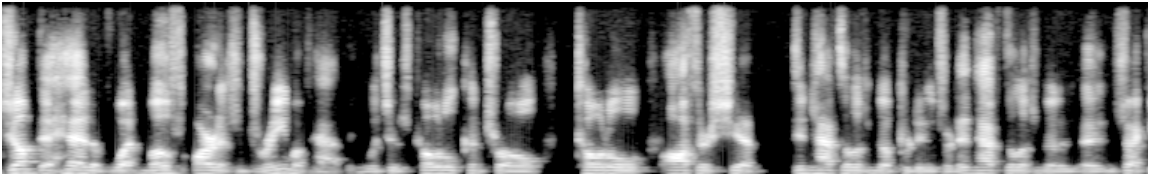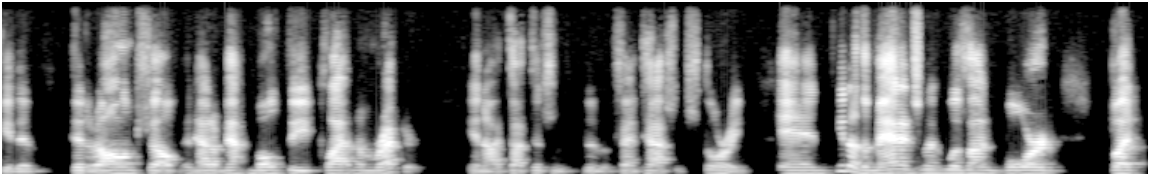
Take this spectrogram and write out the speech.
jumped ahead of what most artists dream of having, which is total control, total authorship. Didn't have to listen to a producer, didn't have to listen to an executive, did it all himself and had a multi platinum record. You know, I thought this was a fantastic story. And, you know, the management was on board, but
